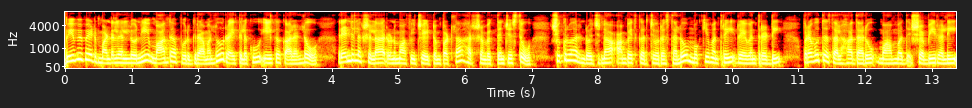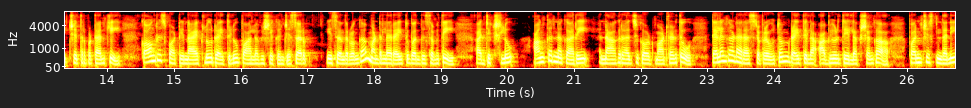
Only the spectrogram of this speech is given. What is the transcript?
బీబీపేట్ మండలంలోని మాందాపూర్ గ్రామంలో రైతులకు ఏకకాలంలో రెండు లక్షల రుణమాఫీ చేయటం పట్ల హర్షం వ్యక్తం చేస్తూ శుక్రవారం రోజున అంబేద్కర్ చౌరస్తాలో ముఖ్యమంత్రి రేవంత్ రెడ్డి ప్రభుత్వ సలహాదారు మహమ్మద్ షబీర్ అలీ చిత్రపటానికి కాంగ్రెస్ పార్టీ నాయకులు రైతులు పాలాభిషేకం చేశారు. ఈ సందర్భంగా మండల రైతు బంధు సమితి అధ్యక్షులు అంకన్నగారి నాగరాజు గౌడ్ మాట్లాడుతూ తెలంగాణ రాష్ట్ర ప్రభుత్వం రైతుల అభివృద్ధి లక్ష్యంగా పనిచేస్తుందని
